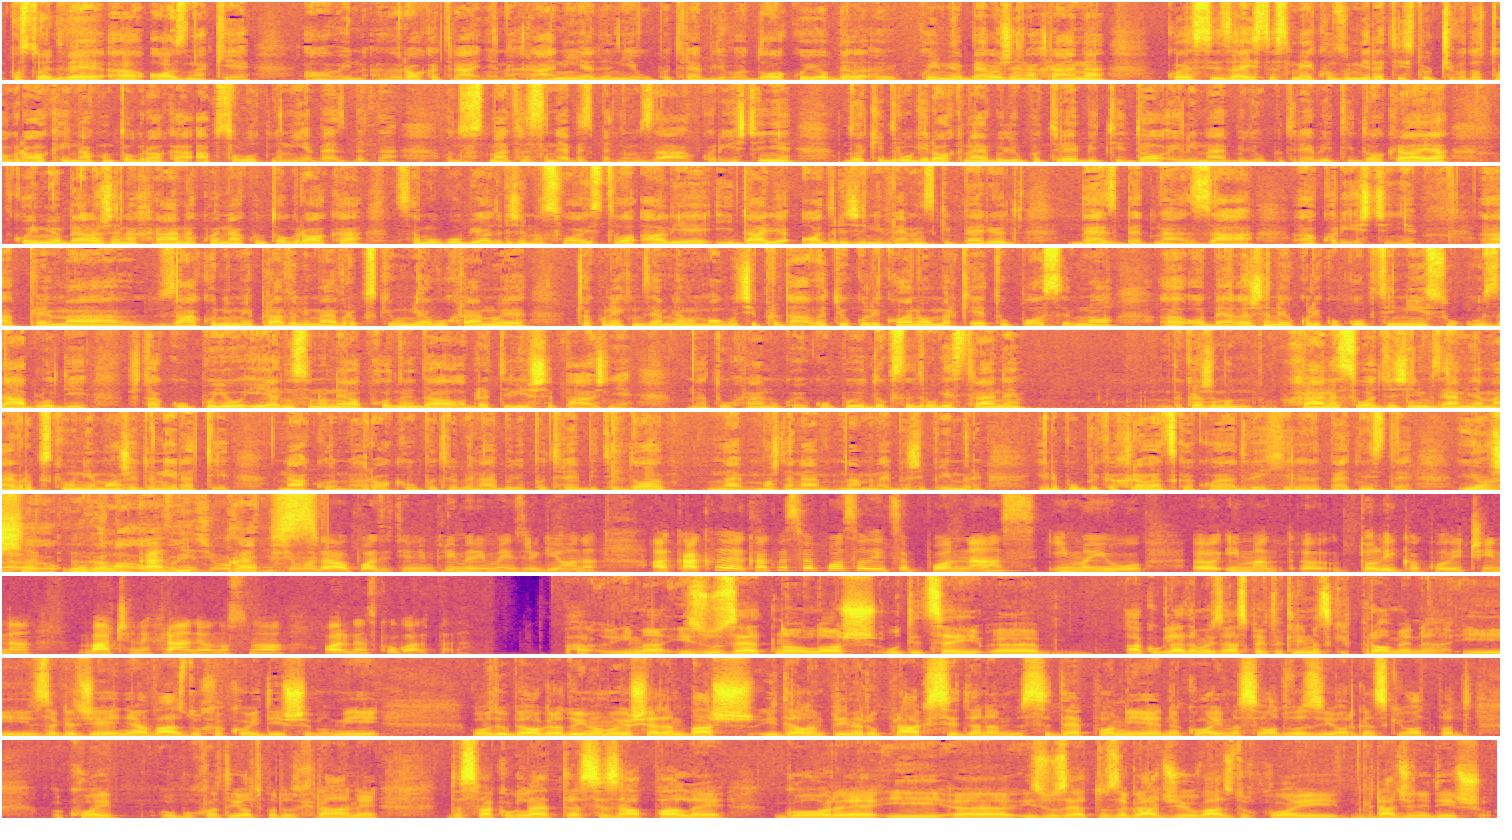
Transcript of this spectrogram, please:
postoje dve a, oznake ovaj, roka trajanja na hrani. Jedan je upotrebljivo do koji je obele, kojim je obeležena hrana koja se zaista sme konzumirati isključivo do tog roka i nakon tog roka apsolutno nije bezbedna, odnosno smatra se nebezbednom za korišćenje, dok je drugi rok najbolje upotrebiti do ili najbolje upotrebiti do kraja, kojim je obeležena hrana koja nakon tog roka samo gubi određeno svojstvo, ali je i dalje određeni vremenski period bezbedna za a, korišćenje. A, prema zakonima i pravilima Evropske unije ovu hranu je čak u nekim zemljama moguće prodavati ukoliko ona u marketu posebno a, obeležena i ukoliko kupci nisu u zabludi šta kupuju i jednostavno neophodno je da obrate više pažnje na tu hranu koju kupuju, dok sa druge strane da kažemo, hrana se u određenim zemljama Evropske unije može donirati nakon roka upotrebe najbolje upotrebiti do, naj, možda nam, nama najbliži primjer je Republika Hrvatska koja 2015. još da, da, uvela kasnije ovaj ćemo, propis. Kasnije ćemo da o pozitivnim primjerima iz regiona. A kakve, kakve sve posledice po nas imaju, uh, ima uh, tolika količina bačene hrane, odnosno organskog otpada? Pa ima izuzetno loš uticaj e, ako gledamo iz aspekta klimatskih promena i zagađenja vazduha koji dišemo. Mi ovde u Beogradu imamo još jedan baš idealan primjer u praksi da nam se deponije na kojima se odvozi organski otpad koji obuhvata i otpad od hrane, da svakog leta se zapale gore i e, izuzetno zagađuju vazduh koji građani dišu.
